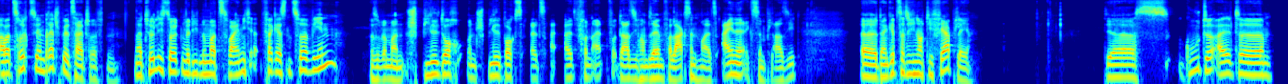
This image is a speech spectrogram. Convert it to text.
Aber zurück zu den Brettspielzeitschriften. Natürlich sollten wir die Nummer zwei nicht vergessen zu erwähnen. Also wenn man Spieldoch und Spielbox als, als von, da sie vom selben Verlag sind, mal als eine Exemplar sieht, äh, dann gibt es natürlich noch die Fairplay. Das gute alte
